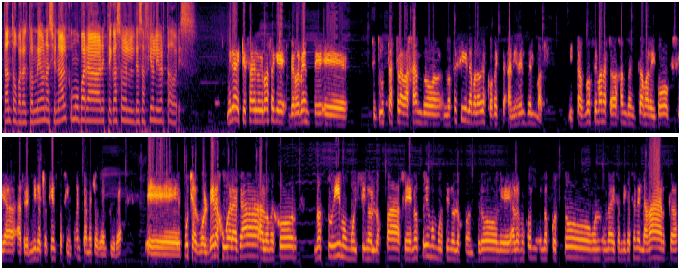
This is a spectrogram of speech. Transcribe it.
tanto para el torneo nacional como para, en este caso, el desafío Libertadores. Mira, es que sabes lo que pasa que de repente, eh, si tú estás trabajando, no sé si la palabra es correcta, a nivel del mar, y estás dos semanas trabajando en cámara hipoxia a 3.850 metros de altura, eh, pucha, volver a jugar acá, a lo mejor no estuvimos muy finos en los pases, no estuvimos muy finos en los controles, a lo mejor nos costó una desaplicación en la marca,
